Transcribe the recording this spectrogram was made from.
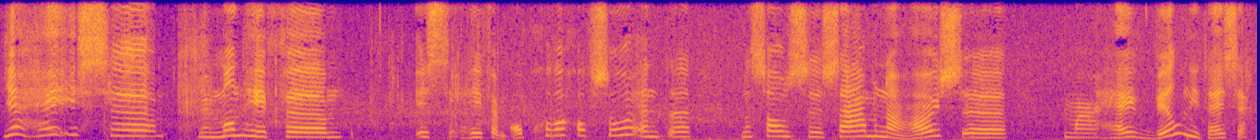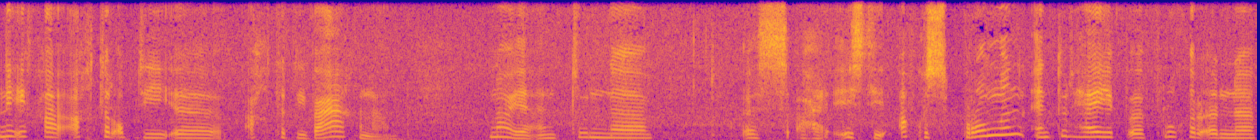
Ja, hij is, mijn man heeft is, heeft hem opgewacht of zo. En uh, dan zouden ze samen naar huis. Uh, maar hij wil niet. Hij zegt, nee, ik ga achter, op die, uh, achter die wagen aan. Nou ja, en toen is, hij afgesprongen. En toen hij heeft vroeger een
